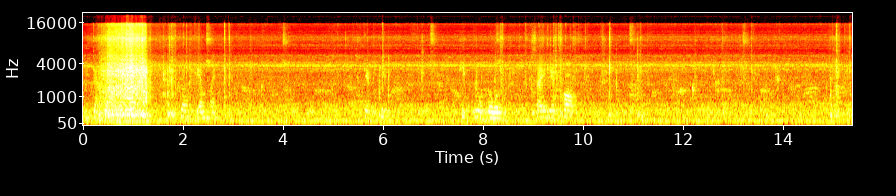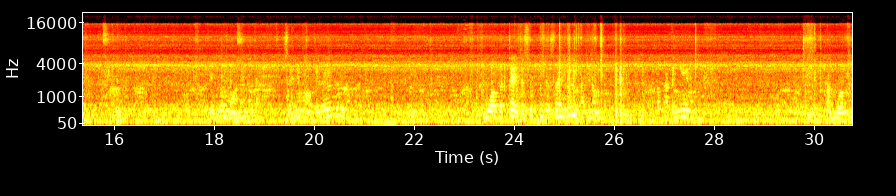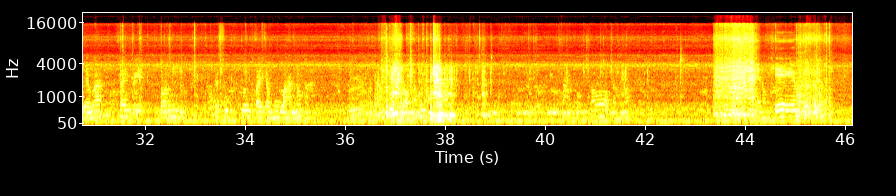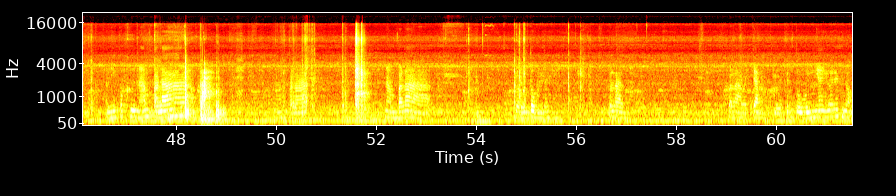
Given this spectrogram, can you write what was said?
นี่จ้ะเครื่องเตรียมไว้เก็บพริกพริกลูกโดดใส่เห็ดพอกเก็บลงหมอนี่นะจ๊ะใส่ในหมอไปเลยนะคะ บวบบัดไก่จะสุกมันจะใส่เลยค่ะพี่น้องกับผักกระเนียงทำบวบแต่ว่าใส่เป็ดตอนนี้จะสุกเกินไปกับหมูหวานเนาะค่ะก็ตามสูตรสองนะพี่น้องตามผมชอบนะพี่น้องแม่น้องเข้มเลยค่ะเด้ออันนี้ก็คือน้ำปลาร้าเนาะค่ะน้ำปลาร้าน้ำปลา ร้าบริต้มเลยปลาปลาไว้จันหรือเป็นตัวใหญ่เลยได้พี่น้อง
